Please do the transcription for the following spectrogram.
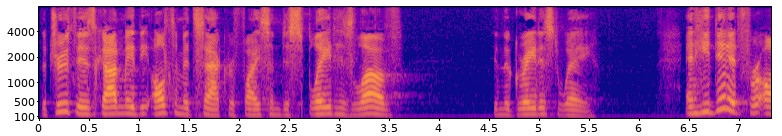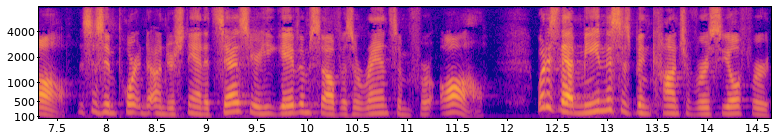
The truth is, God made the ultimate sacrifice and displayed his love in the greatest way. And he did it for all. This is important to understand. It says here he gave himself as a ransom for all. What does that mean? This has been controversial for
